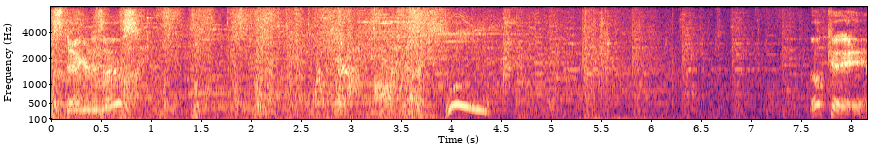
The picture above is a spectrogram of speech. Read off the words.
Staggered his ass. Woo! Okay.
